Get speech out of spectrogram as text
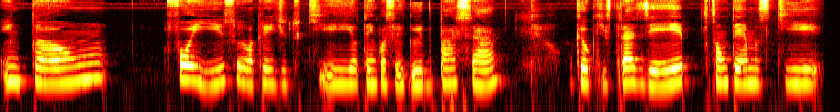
Então, foi isso. Eu acredito que eu tenho conseguido passar o que eu quis trazer. São temas que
